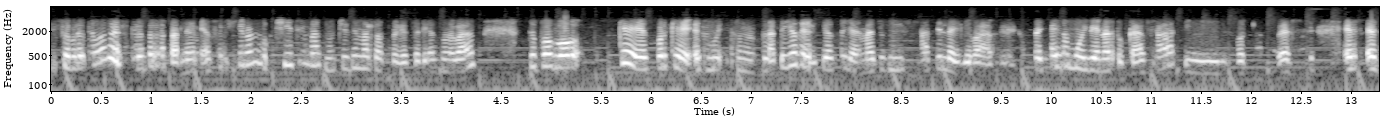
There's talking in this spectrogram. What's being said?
y sobre todo después de la pandemia surgieron muchísimas, muchísimas hamburgueserías nuevas. Supongo que es porque es, muy, es un platillo delicioso y además es muy fácil de llevar. Sea, llega muy bien a tu casa y pues es, es,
